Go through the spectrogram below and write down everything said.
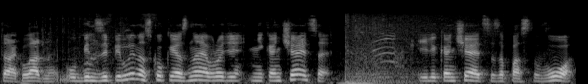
Так, ладно. У бензопилы, насколько я знаю, вроде не кончается. Или кончается запас. Во!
